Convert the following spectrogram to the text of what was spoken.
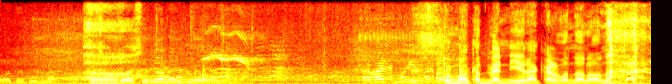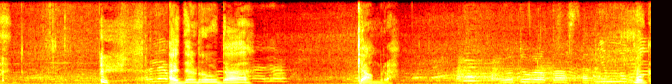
ಓದಿದ್ದಿಲ್ಲ. ಚಿಕ್ಕ ವಯಸ್ಸಿಂದನೇ ಇಲ್ಲೇ ಓದಿದ ಮಕ್ಕದ ಮೇಲೆ ನೀರು ಹಾಕೊಂಡು ಬಂದಾನ ಅವನು. ಆಯ್ತೇನ್ರಿ ಊಟ? ಕ್ಯಾಮ್ರಾ. ಮುಖ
